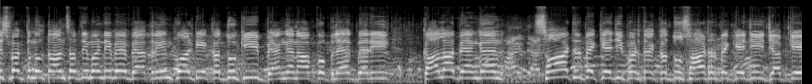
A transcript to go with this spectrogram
इस वक्त मुल्तान सब्ज़ी मंडी में बेहतरीन क्वालिटी है कद्दू की। बैंगन आपको ब्लैक बेरी काला बैंगन साठ रुपये के जी पड़ता है कद्दू साठ रुपये के जी जबकि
